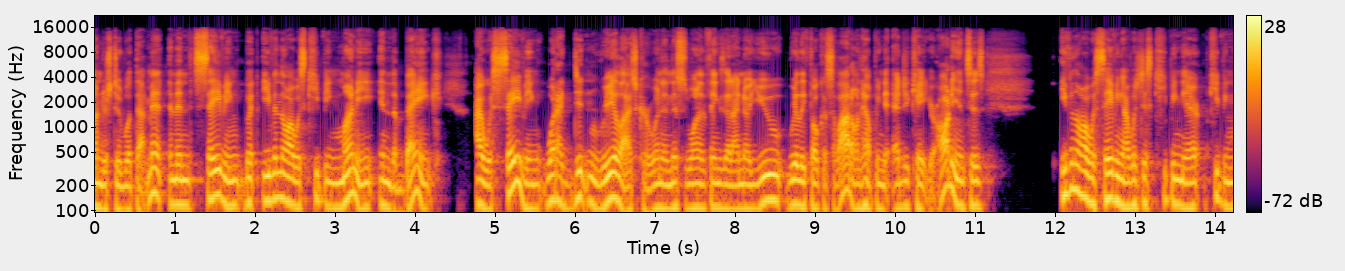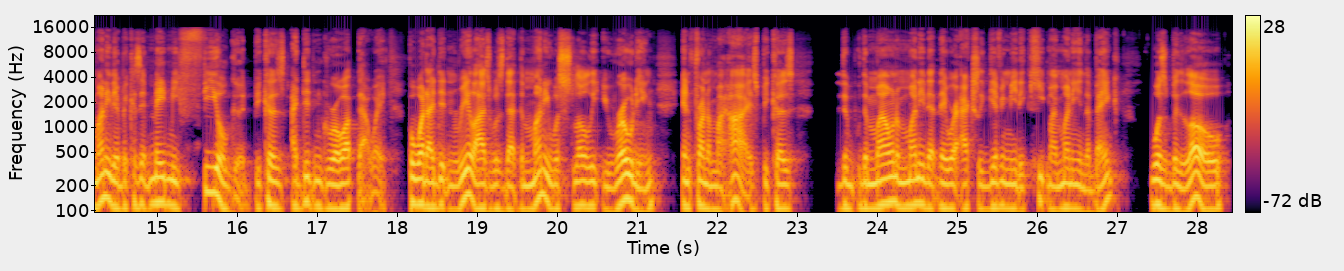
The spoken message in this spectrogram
understood what that meant. And then saving, but even though I was keeping money in the bank, I was saving. What I didn't realize, Kerwin, and this is one of the things that I know you really focus a lot on helping to educate your audiences even though I was saving, I was just keeping there, keeping money there because it made me feel good because I didn't grow up that way. But what I didn't realize was that the money was slowly eroding in front of my eyes because the, the amount of money that they were actually giving me to keep my money in the bank was below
